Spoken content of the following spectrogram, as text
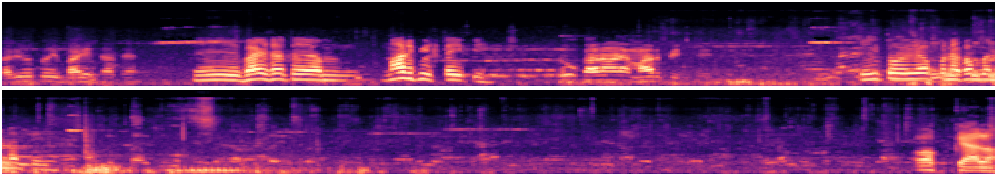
કર્યું તો એ ભાઈ સાથે? એ ભાઈ સાથે મારપીટ થઈ હતી. શું કારણે મારપીટ થઈ? એ તો એ આપણને ખબર નથી. ઓકે હાલો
